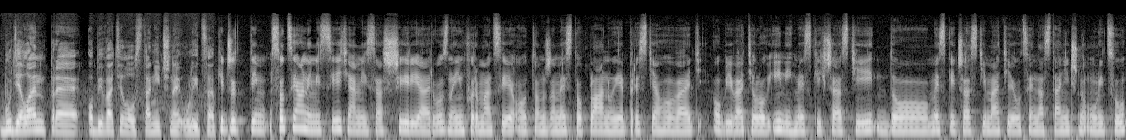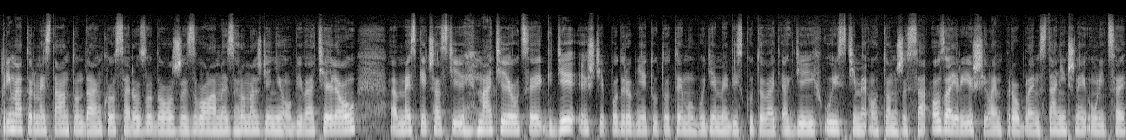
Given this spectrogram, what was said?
bude len pre obyvateľov Staničnej ulice. Keďže tým sociálnymi sieťami sa šíria rôzne informácie o tom, že mesto plánuje presťahovať obyvateľov iných mestských častí do mestskej časti Matejovce na Staničnú ulicu, primátor mesta Anton Danko sa rozhodol, že zvoláme zhromaždenie obyvateľov mestskej časti Matejovce, kde ešte podrobne túto tému budeme diskutovať a kde ich uistíme o tom, že sa ozaj rieši len problém Staničnej ulice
